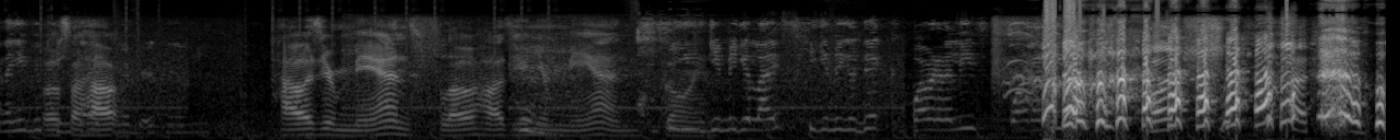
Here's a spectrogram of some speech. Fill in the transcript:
Can I give you Well, pink so how- How is your man's Flo? How's you and your man's He give me your life. He give me your dick. Why would I leave? Why would I leave? Oh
